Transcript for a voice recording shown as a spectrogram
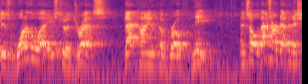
is one of the ways to address that kind of growth need. And so that's our definition.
